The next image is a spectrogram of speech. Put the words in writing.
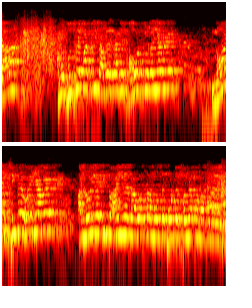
যারা, আমি বুঝতে পারছি তাদের কাছে খবর চলে যাবে, নয় সিধে হয়ে যাবে, আর নইলে কিন্তু আইনের ব্যবস্থার মধ্যে পড়বে সোজা কথা বলে রেখে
